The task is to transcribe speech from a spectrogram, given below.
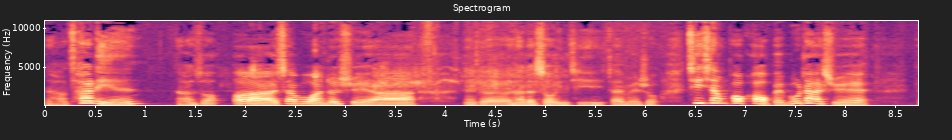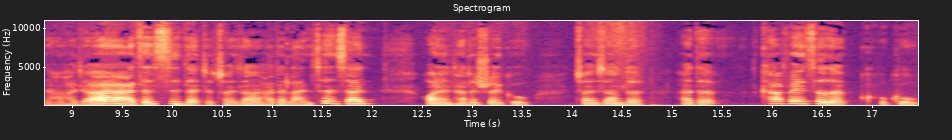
然后擦脸。然后说啊，下不完的雪啊！那个他的收音机在那边说气象报告，北部大雪。然后他就啊，真是的，就穿上了他的蓝衬衫，换了他的睡裤，穿上的他的咖啡色的裤裤，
